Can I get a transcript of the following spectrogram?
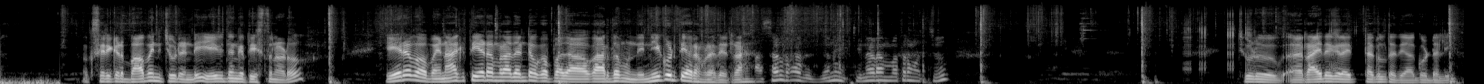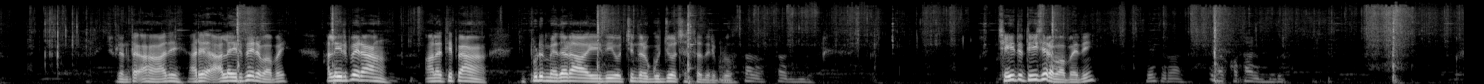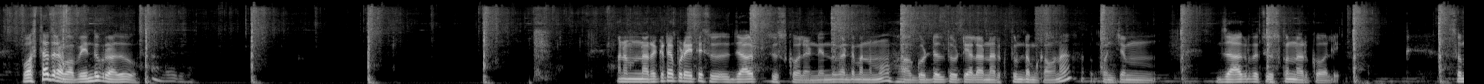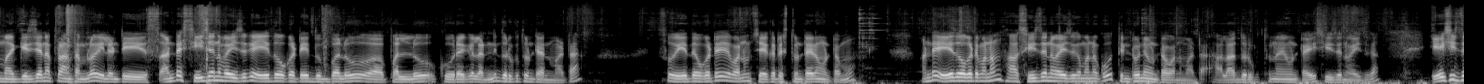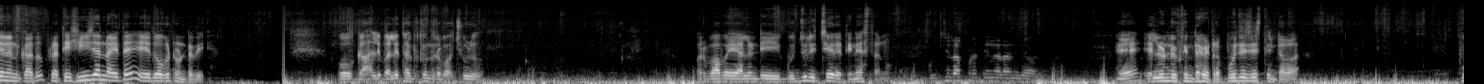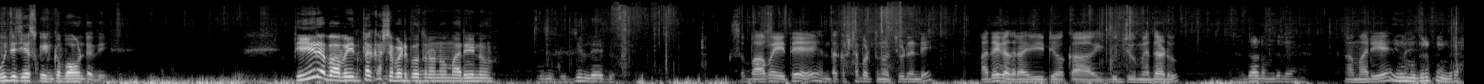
ఒకసారి ఇక్కడ బాబాయ్ని చూడండి ఏ విధంగా తీస్తున్నాడో. ఏరా బాబాయ్ నాకు తీయడం రాదంటే ఒక పద ఒక అర్థం ఉంది. నీకు కూడా తీయడం రాదేట్రా? అసలు రాదు తినడం మాత్రం వచ్చు. చూడు రాయి దగ్గర అయితే తగులుతుంది ఆ గొడ్డలి. చూడంత అదే అరే అలా ఇరిపోయారా బాబాయ్? అలా ఇరిపోయారా? అలా తిప్పా ఇప్పుడు మెదడ ఇది వచ్చిన తర్వాత గుజ్జు వచ్చేస్తుంది ఇప్పుడు. చేయితో తీసారా బాబాయ్ ఇది చేతి. వస్తుందిరా బాబాయ్ ఎందుకు రాదు? మనం నరికేటప్పుడు అయితే జాగ్రత్త చూసుకోవాలండి. ఎందుకంటే మనము ఆ గొడ్డలతోటి అలా నరుకుతుంటాం కావున కొంచెం జాగ్రత్త చూసుకొని నరుకోవాలి. సో మా గిరిజన ప్రాంతంలో ఇలాంటి అంటే సీజన్ వైజ్గా ఏదో ఒకటి దుంపలు పళ్ళు కూరగాయలు అన్నీ దొరుకుతుంటాయి అన్నమాట. సో ఏదో ఒకటి మనం సేకరిస్తుంటూనే ఉంటాము. అంటే ఏదో ఒకటి మనం ఆ సీజన్ వైజ్గా మనకు తింటూనే ఉంటాం అనమాట అలా దొరుకుతూనే ఉంటాయి సీజన్ వైజ్గా. ఏ సీజన్ అని కాదు ప్రతి సీజన్లో అయితే ఏదో ఒకటి ఉంటుంది. ఓ గాలి భలే తగ్గుతుందిరా బా చూడు. మరి బాబాయ్ అలాంటి గుజ్జులు ఇచ్చేరా తినేస్తాను. గుజ్జులు అప్పుడు తినడానికి ఏ ఎల్లుండికి తింటావు ఇట్లా పూజ చేసి తింటావా? పూజ చేసుకో ఇంకా బాగుంటుంది. తీరే బాబాయ్ ఇంత కష్టపడిపోతున్నాను మరీను. దీని గుజ్జులు లేదు. సో బాబాయ్ అయితే ఎంత కష్టపడుతున్నావు చూడండి. అదే కదరా వీటి యొక్క ఈ గుజ్జు మెదడు. మెదడు ఉందిలే. ఆ మరి ఇది ముదిరిపోయిందిరా.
